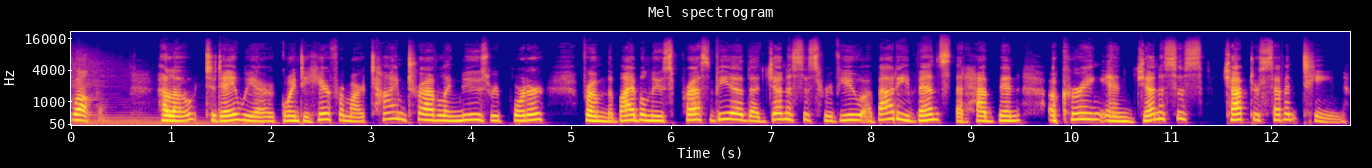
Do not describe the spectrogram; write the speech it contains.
Welcome. Hello. Today we are going to hear from our time traveling news reporter from the Bible News Press via the Genesis Review about events that have been occurring in Genesis chapter 17.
